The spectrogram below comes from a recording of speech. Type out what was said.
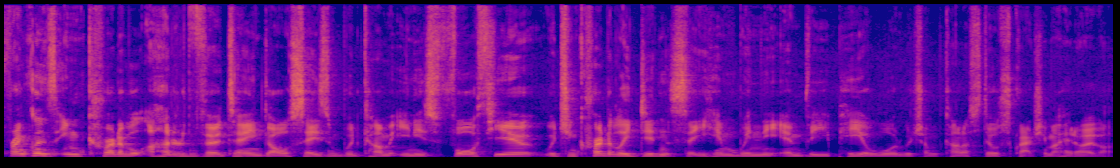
Franklin's incredible 113 goal season would come in his fourth year, which incredibly didn't see him win the MVP award, which I'm kind of still scratching my head over.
